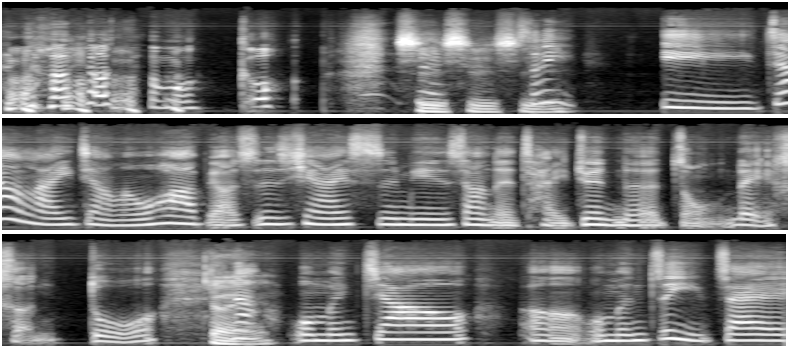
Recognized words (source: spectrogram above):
然后要怎么勾？是是是，所以。”以这样来讲的话，表示现在市面上的彩券的种类很多。那我们教呃，我们自己在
